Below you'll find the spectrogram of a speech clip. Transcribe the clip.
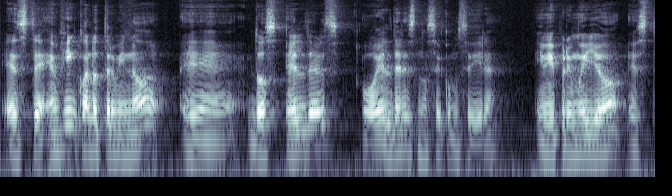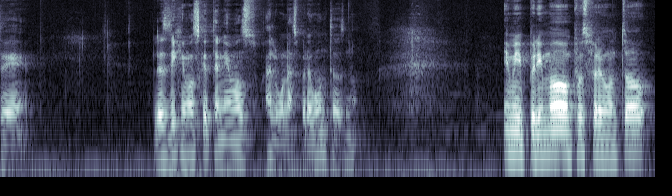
Este, en fin, cuando terminó, eh, dos elders, o elders, no sé cómo se dirá, y mi primo y yo, este, les dijimos que teníamos algunas preguntas, ¿no? Y mi primo pues preguntó,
